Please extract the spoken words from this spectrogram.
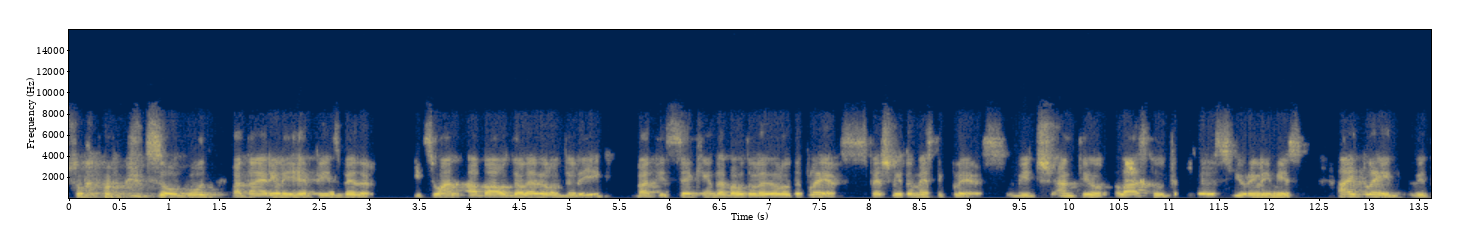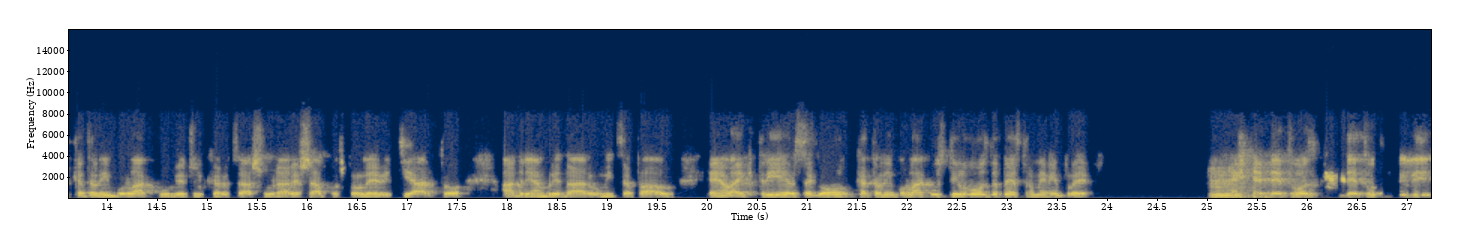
so so good, but I'm really happy it's better. It's one about the level of the league, but it's second about the level of the players, especially domestic players, which until last two three years you really missed. I played with Catalin Burlacu, Virgil Caruțașu, Rareș Apostol, Levi Tiarto, Adrian Bredaru, Mița Paul. And like three years ago, Catalin Burlacu still was the best Romanian player. that was that was really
